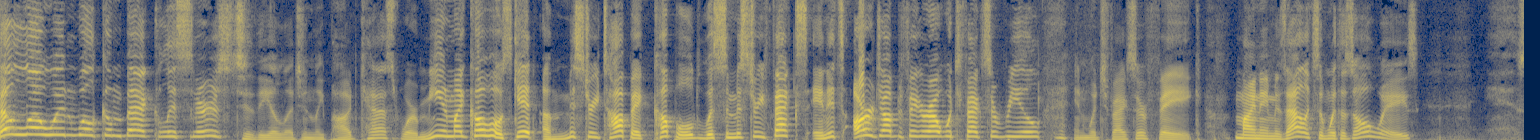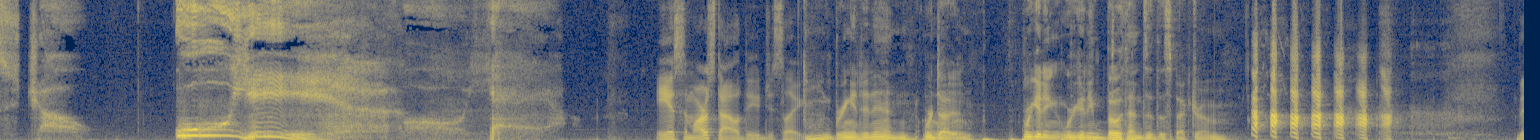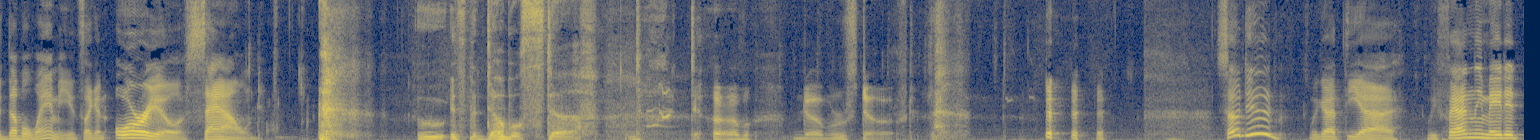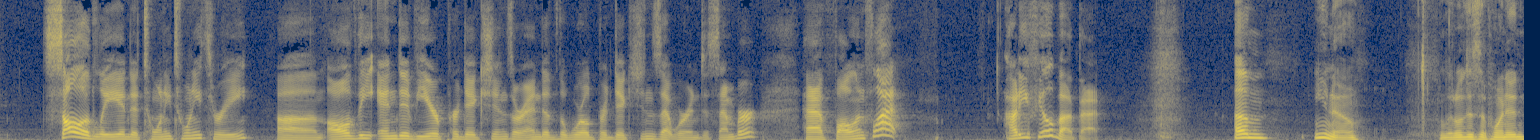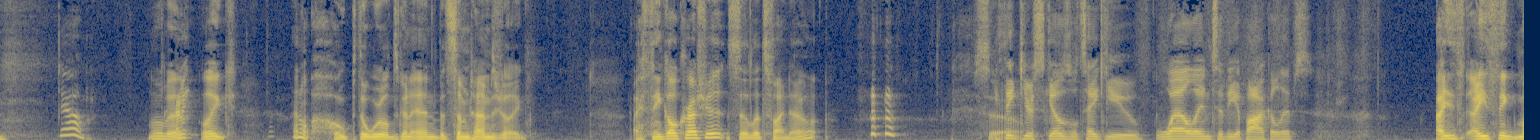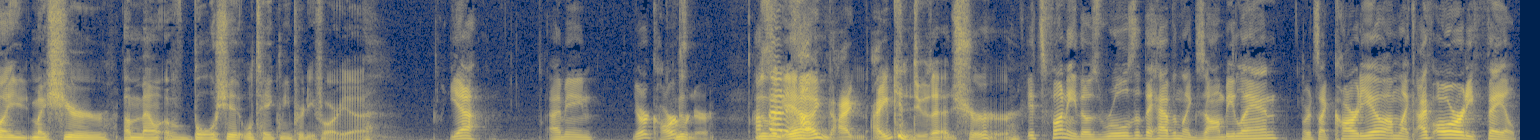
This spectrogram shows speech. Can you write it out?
Hello and welcome back, listeners, to the Allegedly podcast, where me and my co host get a mystery topic coupled with some mystery facts, and it's our job to figure out which facts are real and which facts are fake. My name is Alex, and with us always is Joe. Ooh, yeah. Ooh, yeah. ASMR style, dude, just like. bringing it in. We're done. We're getting we're getting both ends of the spectrum. The double whammy. It's like an Oreo of sound. Ooh, it's the double stuff. Double, double stuffed. so, dude, we got the, uh, we finally made it solidly into 2023. Um, all of the end of year predictions or end of the world predictions that were in December have fallen flat. How do you feel about that? Um, you know, a little disappointed. Yeah. A little bit. mean- like, I don't hope the world's gonna end, but sometimes you're like, I think I'll crush it, so let's find out. so You think your skills will take you well into the apocalypse? I I think my my sheer amount of bullshit will take me pretty far. Yeah. Yeah. I mean, you're a carpenter. How like, yeah, how- I, I I can do that. Sure. it's funny those rules that they have in like Zombieland where it's like cardio. I'm like, I've already failed.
